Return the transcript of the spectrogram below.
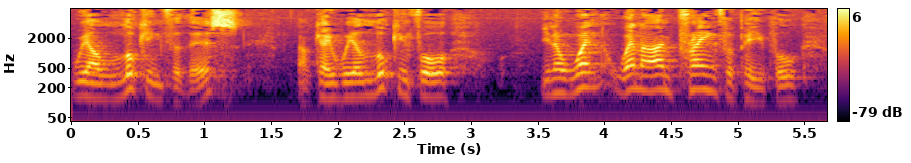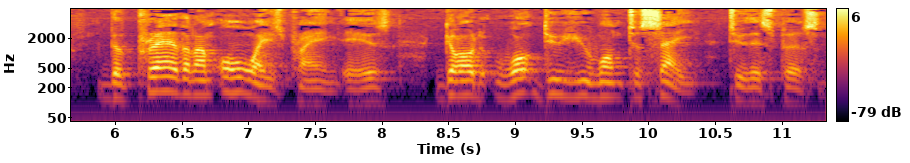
We are looking for this. Okay, we are looking for, you know, when, when I'm praying for people, the prayer that I'm always praying is, God, what do you want to say to this person?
